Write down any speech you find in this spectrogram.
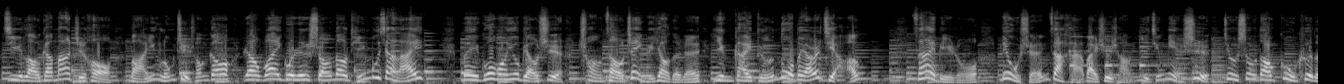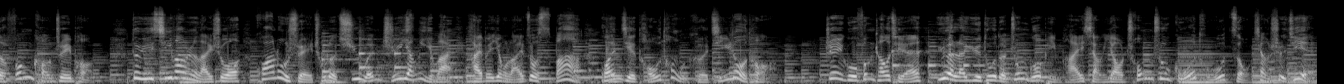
继老干妈之后，马应龙痔疮膏让外国人爽到停不下来。美国网友表示，创造这个药的人应该得诺贝尔奖。再比如，六神在海外市场一经面世就受到顾客的疯狂追捧。对于西方人来说，花露水除了驱蚊止痒以外，还被用来做 SPA，缓解头痛和肌肉痛。这股风潮前，越来越多的中国品牌想要冲出国土，走向世界。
